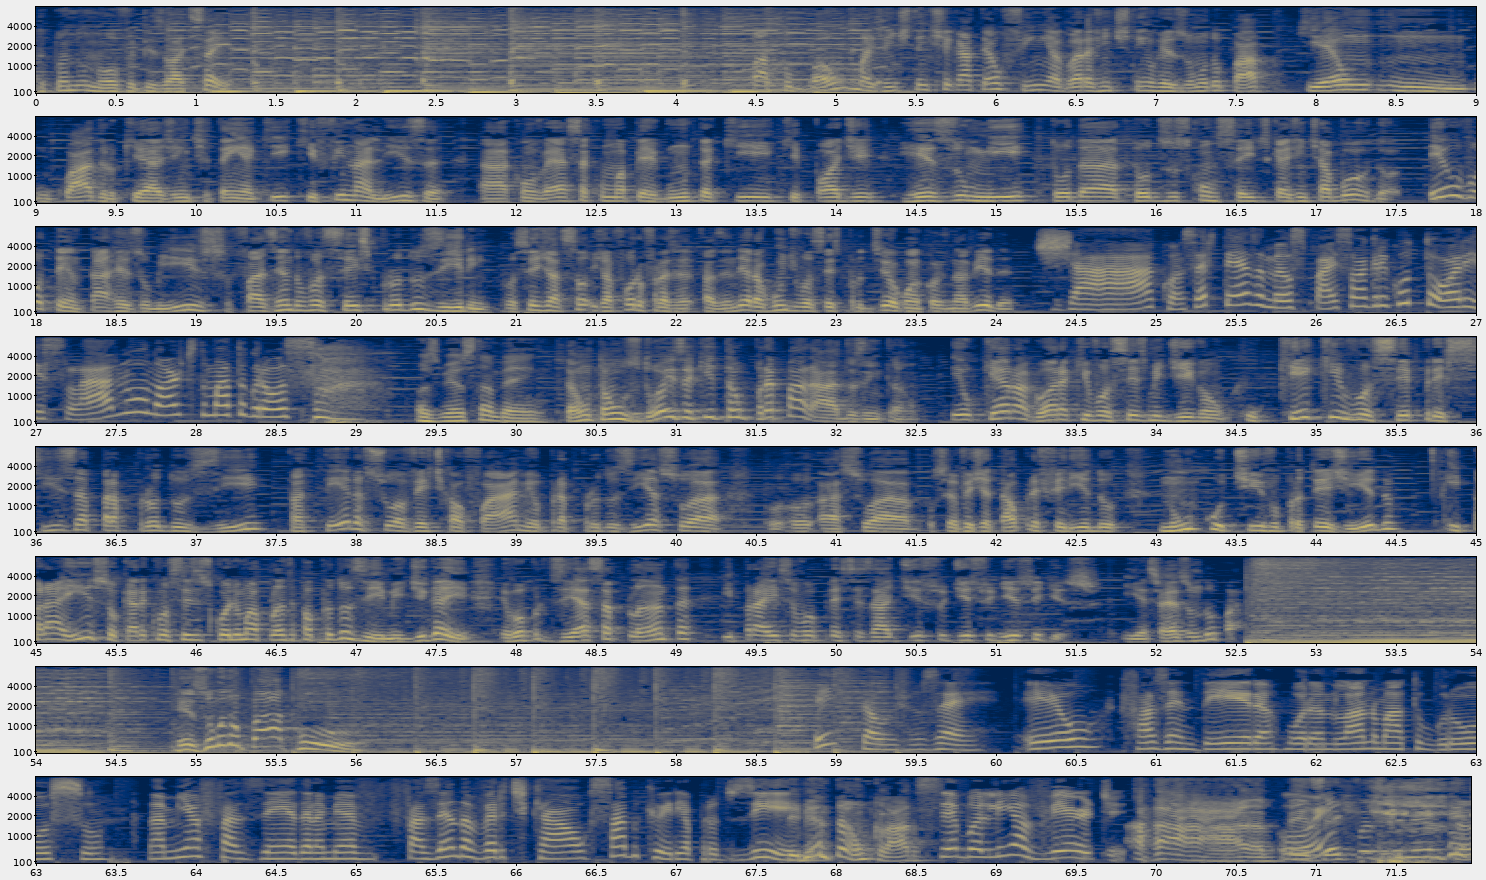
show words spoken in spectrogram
informado quando um novo episódio sair. papo bom, mas a gente tem que chegar até o fim. Agora a gente tem o resumo do papo, que é um, um, um, quadro que a gente tem aqui que finaliza a conversa com uma pergunta que, que pode resumir toda, todos os conceitos que a gente abordou. Eu vou tentar resumir isso fazendo vocês produzirem. Vocês já, so, já foram fazendeiro? Algum de vocês produziu alguma coisa na vida? Já, com certeza. Meus pais são agricultores, lá no norte do Mato Grosso. Os meus também. Então, então os dois aqui estão preparados, então. Eu quero agora que vocês me digam o que que você precisa para produzir, para ter a sua vertical farm ou para produzir a sua, a sua, o seu vegetal preferido num cultivo protegido. E para isso eu quero que vocês escolham uma planta para produzir. Me diga aí, eu vou produzir essa planta e para isso eu vou precisar disso, disso, disso e disso. E esse é o resumo do papo. Resumo do papo. Então, José, eu, fazendeira, morando lá no Mato Grosso, na minha fazenda, na minha fazenda vertical, sabe o que eu iria produzir? Pimentão, claro. Cebolinha verde. Ah, pensei Oi? que fosse pimentão.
